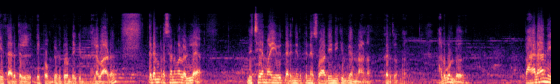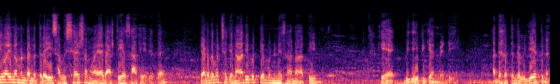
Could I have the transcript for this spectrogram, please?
ഈ കാര്യത്തിൽ ഇപ്പം എടുത്തുകൊണ്ടിരിക്കുന്ന നിലപാട്. ഇത്തരം പ്രശ്നങ്ങളെല്ലാം. നിശ്ചയമായി ഈ തെരഞ്ഞെടുപ്പിനെ സ്വാധീനിക്കും എന്നാണ് കരുതുന്നത്. അതുകൊണ്ട് പാലാ നിയോജക മണ്ഡലത്തിലെ ഈ സവിശേഷമായ രാഷ്ട്രീയ സാഹചര്യത്തെ ഇടതുപക്ഷ ജനാധിപത്യ മുന്നണി സ്ഥാനാർത്ഥിയെ വിജയിപ്പിക്കാൻ വേണ്ടി അദ്ദേഹത്തിന്റെ വിജയത്തിന്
